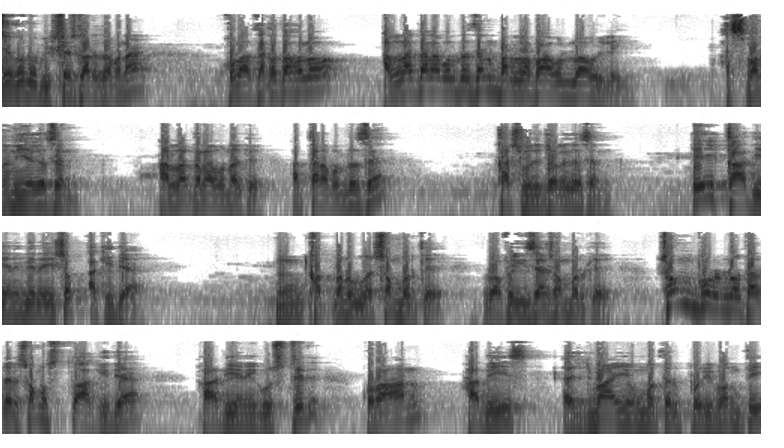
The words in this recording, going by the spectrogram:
এগুলো বিশ্বাস করা যাবে না। খোলাসা কথা হলো, আল্লাহ তালা বলতেছেন বার্লাফা উল্লাহ হইলেই আসমানে নিয়ে গেছেন, আল্লাহ তালা ওনাকে আর তারা বলতেছে, কাশ্মীরে চলে গেছেন। এই কাদিয়ানিদের এইসব আকিদা, হম খতমানুয়া সম্পর্কে, রফি ইসা সম্পর্কে সম্পূর্ণ তাদের সমস্ত আকিদা কাদিয়ানি গোষ্ঠীর কোরআন হাদিস এজমাই উম্মতের পরিপন্থী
